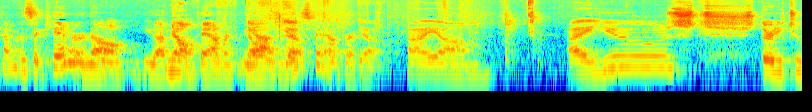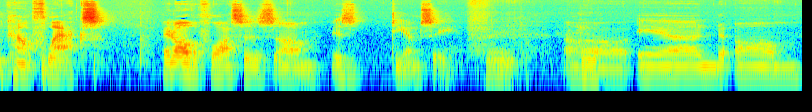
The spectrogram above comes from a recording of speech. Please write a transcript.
come as a kid or no? You got No. fabric? No, Yeah, yep. fabric. yeah. I um, I used thirty-two count flax, and all the flosses um is DMC. Right. Uh, and um,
